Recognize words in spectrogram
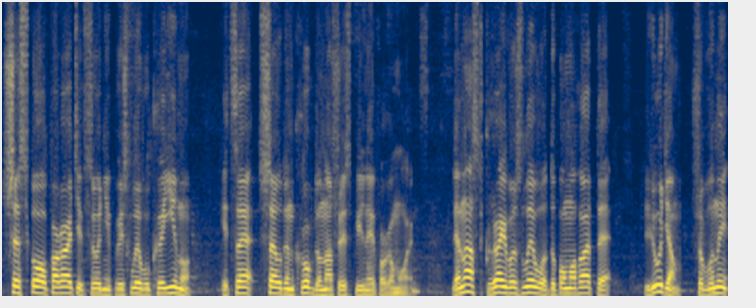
Ще 100 апаратів сьогодні прийшли в Україну, і це ще один крок до нашої спільної перемоги. Для нас вкрай важливо допомагати людям, щоб вони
